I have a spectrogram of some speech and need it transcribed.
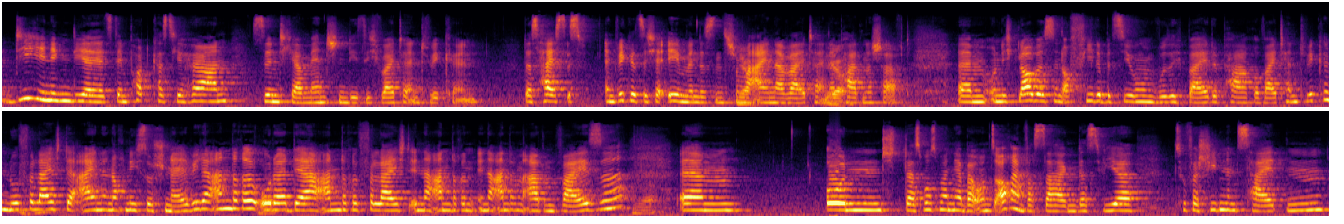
diejenigen, die ja jetzt den Podcast hier hören, sind ja Menschen, die sich weiterentwickeln. Das heißt, es entwickelt sich ja eh mindestens schon Ja. mal einer weiter in der Ja. Partnerschaft. Ähm, und ich glaube, es sind auch viele Beziehungen, wo sich beide Paare weiterentwickeln. Nur vielleicht der eine noch nicht so schnell wie der andere oder der andere vielleicht in einer anderen, in einer anderen Art und Weise. Ähm, und das muss man ja bei uns auch einfach sagen, dass wir zu verschiedenen Zeiten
